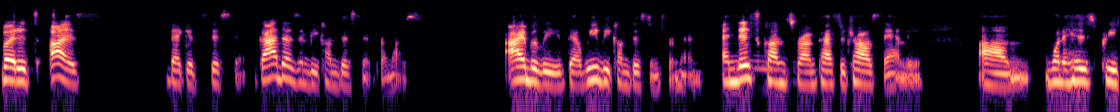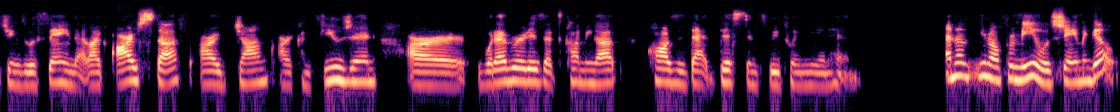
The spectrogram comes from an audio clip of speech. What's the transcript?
But it's us that gets distant. God doesn't become distant from us. I believe that we become distant from him. And this comes from Pastor Charles Stanley. Um, one of his preachings was saying that like our stuff, our junk, our confusion, our whatever it is that's coming up causes that distance between me and him. And, uh, you know, for me, it was shame and guilt.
